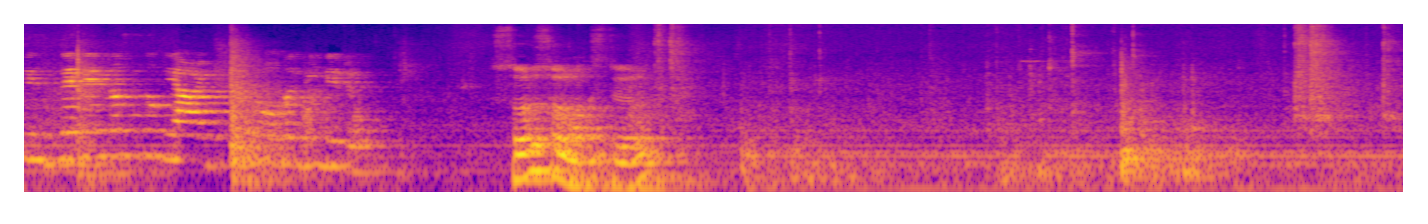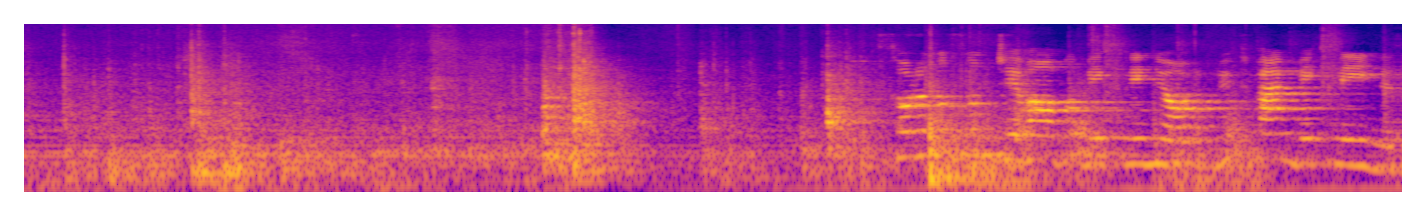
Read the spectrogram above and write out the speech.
Sizlere nasıl yardımcı olabilirim? Soru sormak istiyorum. Sorunuzun cevabı bekleniyor. Lütfen bekleyiniz.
